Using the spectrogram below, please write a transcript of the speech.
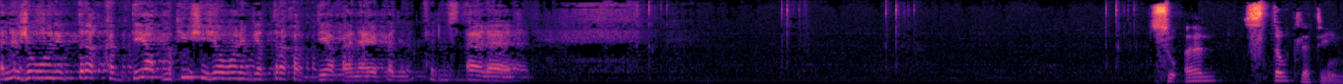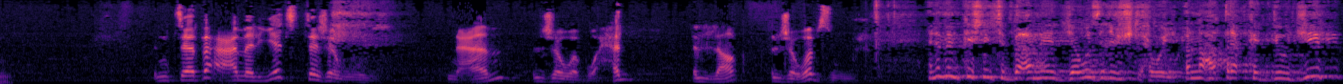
أن جوانب الطريق كالضياق ما كاينش جوانب ديال الطريق الضياق هنايا في هذه المساله هذه سؤال 36 نتابع عمليات التجاوز. نعم الجواب واحد. لا الجواب زوج. أنا ما يمكنش نتبع عملية التجاوز على جوج الحوايج. أنا الطريق كدي وتجيب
